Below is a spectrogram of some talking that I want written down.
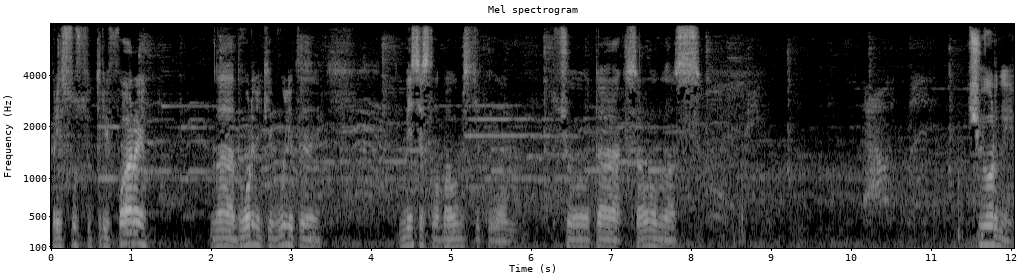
Присутствуют три фары, на дворнике вылеты вместе с лобовым стеклом. Что так, салон у нас черный.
